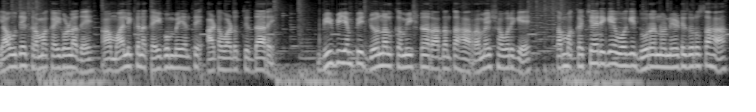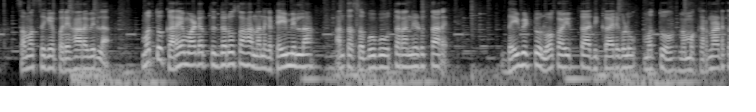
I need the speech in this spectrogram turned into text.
ಯಾವುದೇ ಕ್ರಮ ಕೈಗೊಳ್ಳದೆ ಆ ಮಾಲೀಕನ ಕೈಗೊಂಬೆಯಂತೆ ಆಟವಾಡುತ್ತಿದ್ದಾರೆ. ಬಿಬಿಎಂಪಿ ಜೋನಲ್ ಕಮಿಷನರ್ ಆದಂತಹ ರಮೇಶ್ ಅವರಿಗೆ ತಮ್ಮ ಕಚೇರಿಗೆ ಹೋಗಿ ದೂರನ್ನು ನೀಡಿದರೂ ಸಹ ಸಮಸ್ಯೆಗೆ ಪರಿಹಾರವಿಲ್ಲ. ಮತ್ತು ಕರೆ ಮಾಡುತ್ತಿದ್ದರೂ ಸಹ ನನಗೆ ಟೈಮ್ ಇಲ್ಲ ಅಂತ ಸಬೂಬು ಉತ್ತರ ನೀಡುತ್ತಾರೆ. ದಯವಿಟ್ಟು ಲೋಕಾಯುಕ್ತ ಅಧಿಕಾರಿಗಳು ಮತ್ತು ನಮ್ಮ ಕರ್ನಾಟಕ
